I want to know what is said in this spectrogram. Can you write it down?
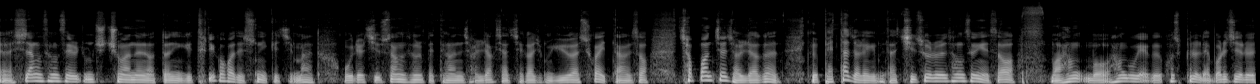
에, 시장 상세를 좀 주춤하는 어떤 이게 트리거가 될 수는 있겠지만 오히려 지수 상승을 베팅하는 전략 자체가 좀 유효할 수가 있다. 그래서 첫 번째 전략은 그 베타 전략입니다. 지수를 상승해서 뭐, 한, 뭐 한국의 그 코스피를 레버리지를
